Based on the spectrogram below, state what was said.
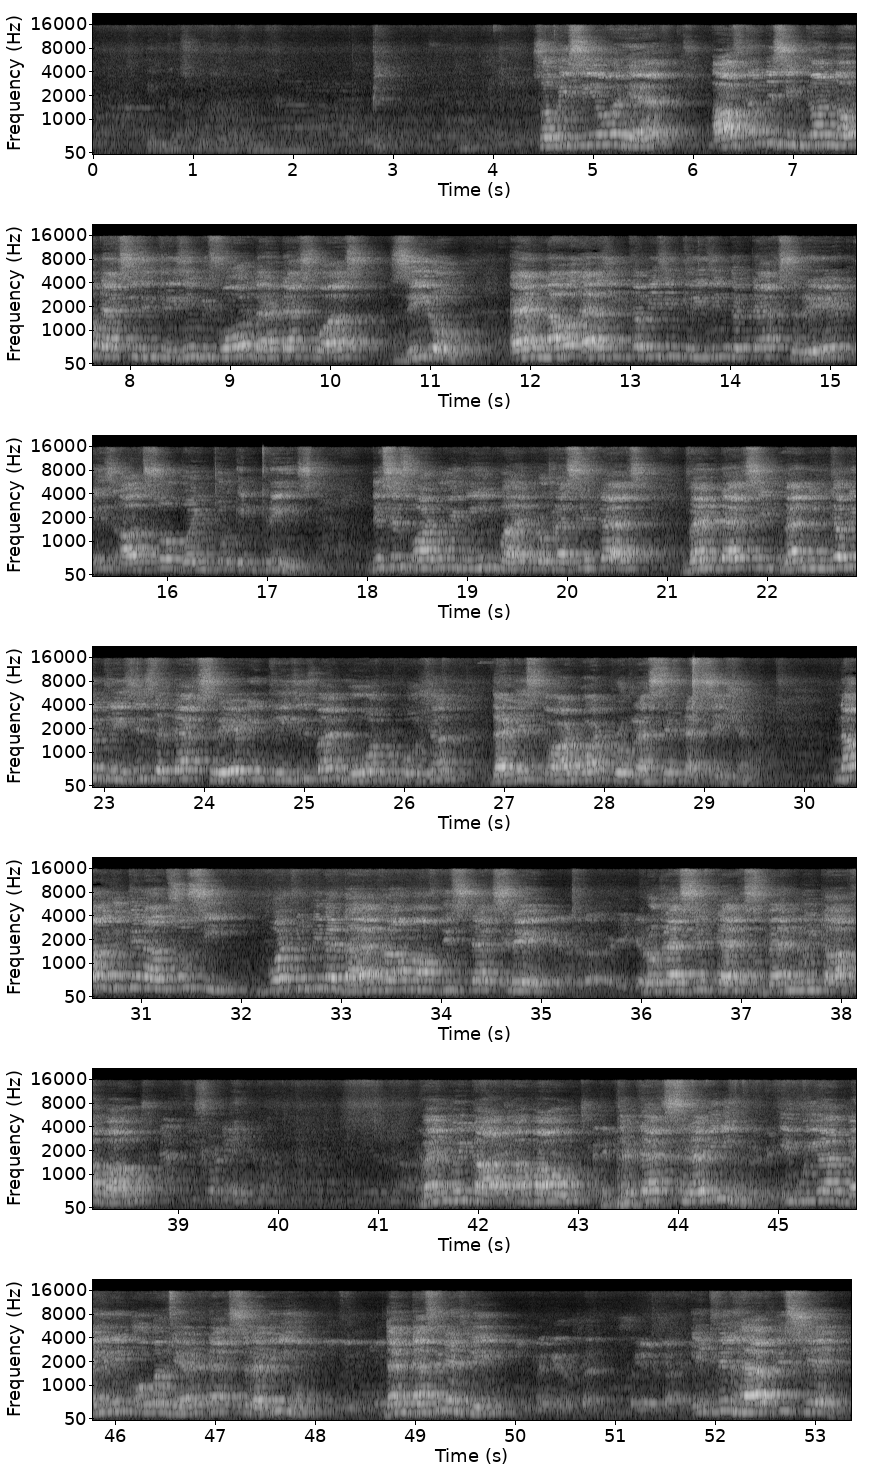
so we see over here after this income now tax is increasing. Before that tax was zero. And now as income is increasing the tax rate is also going to increase. This is what we mean by progressive tax? When tax when income increases the tax rate increases by more proportion. That is called what? Progressive taxation. Now you can also see what will be the diagram of this tax rate progressive tax when we talk about when we talk about the tax revenue. If we are measuring over here tax revenue then definitely it will have this shape.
